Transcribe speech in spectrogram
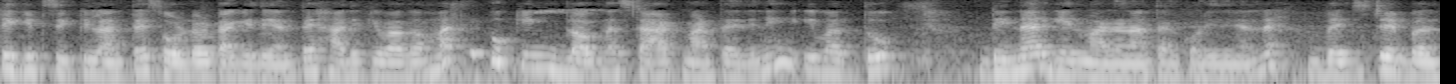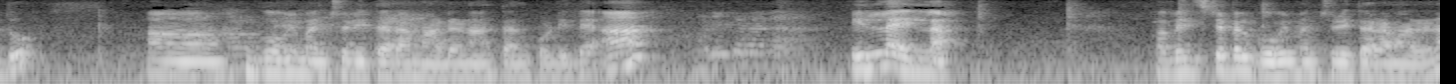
ಟಿಕೆಟ್ ಸಿಕ್ಕಿಲ್ಲ ಅಂತೆ ಸೋಲ್ಡ್ ಔಟ್ ಆಗಿದೆ ಅಂತೆ ಅದಕ್ಕೆ ಇವಾಗ ಮತ್ತೆ ಕುಕ್ಕಿಂಗ್ ಬ್ಲಾಗ್ನ ಸ್ಟಾರ್ಟ್ ಮಾಡ್ತಾ ಇದ್ದೀನಿ. ಇವತ್ತು ಡಿನ್ನರ್ಗೆ ಏನು ಮಾಡೋಣ ಅಂತ ಅಂದ್ಕೊಂಡಿದ್ದೀನಿ ಅಂದರೆ ವೆಜಿಟೇಬಲ್ದು ಗೋಬಿ ಮಂಚೂರಿ ಥರ ಮಾಡೋಣ ಅಂತ ಅಂದ್ಕೊಂಡಿದ್ದೆ ಆ? ಇಲ್ಲ ಇಲ್ಲ. ವೆಜಿಟೇಬಲ್ ಗೋಬಿ ಮಂಚೂರಿ ಥರ ಮಾಡೋಣ.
